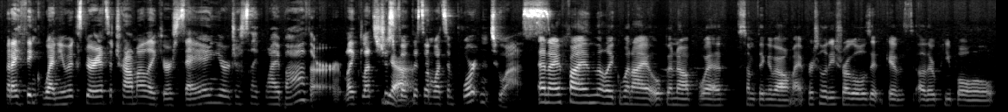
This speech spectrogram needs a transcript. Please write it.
Yeah. But I think when you experience a trauma, like you're saying, you're just like, why bother? Like, let's just yeah. focus on what's important to us. And I find that like when I open up with something about my fertility struggles, it gives other people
